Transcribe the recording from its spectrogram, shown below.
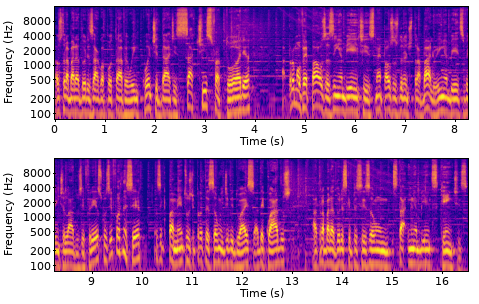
aos trabalhadores água potável em quantidade satisfatória, promover pausas em ambientes, né, pausas durante o trabalho em ambientes ventilados e frescos e fornecer os equipamentos de proteção individuais adequados a trabalhadores que precisam estar em ambientes quentes.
